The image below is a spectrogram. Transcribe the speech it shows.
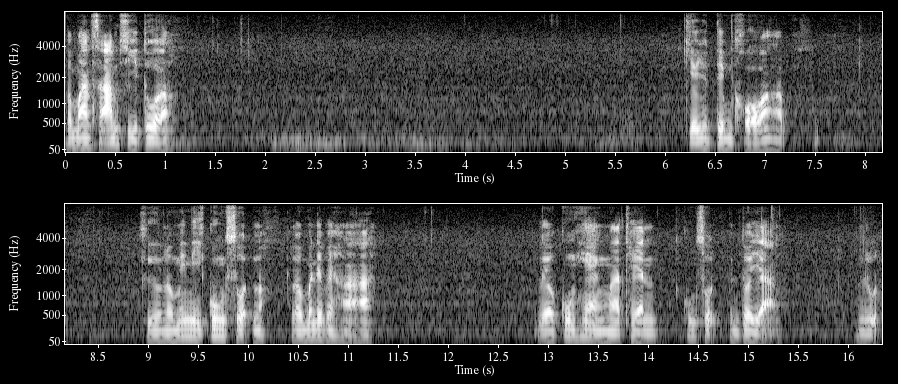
ประมาณสามสี่ตัวเกี่ยวจนเต็มขอครับ คือเราไม่มีกุ้งสดเนาะ เราไม่ได้ไปหา แล้วกุ้งแห้งมาแทน กุ้งสดเป็นตัวอย่าง หลุด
